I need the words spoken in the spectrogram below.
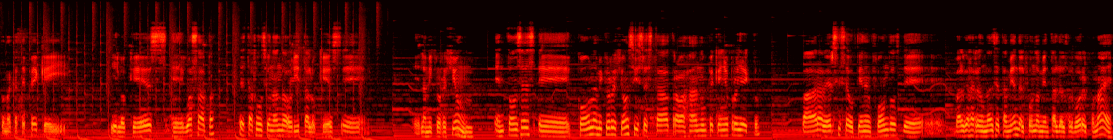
Tonacatepeque y, y lo que es eh, Guasapa, está funcionando ahorita lo que es eh, eh, la microregión. Entonces, con la microregión sí se está trabajando un pequeño proyecto para ver si se obtienen fondos de valga la redundancia también, del Fondo Ambiental del Salvador, el FONAE.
